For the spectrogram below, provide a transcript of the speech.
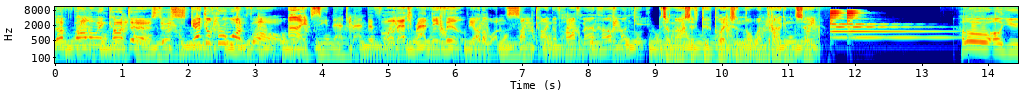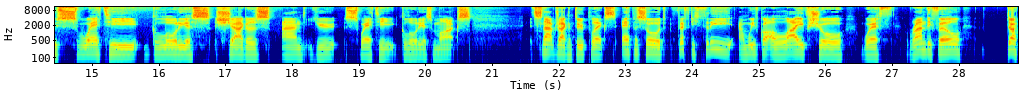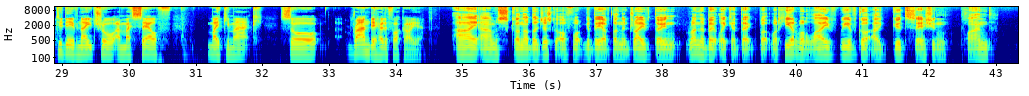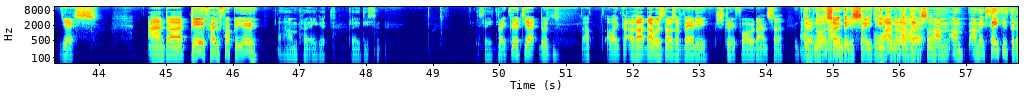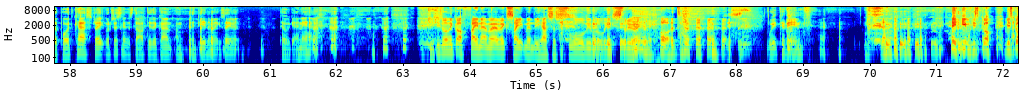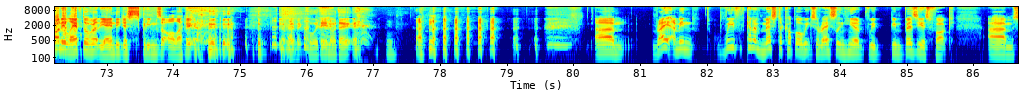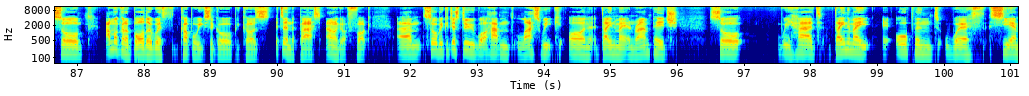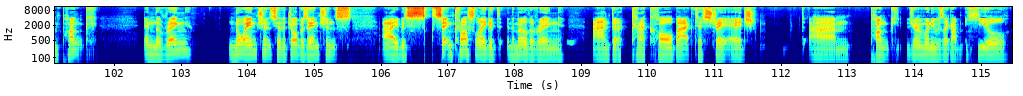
The following contest is scheduled for one fall. I've seen that man before. That's Randy Phil. The other one's some kind of half man, half monkey. It's a massive duplex and not one dragon in sight. Hello, all you sweaty, glorious shaggers and you sweaty, glorious marks. It's Snapdragon Duplex, episode 53, and we've got a live show with Randy Phil, Dirty Dave Nitro, and myself, Mikey Mac. So, Randy, how the fuck are you? I am scunnered. I just got off work today. I've done the drive down, run about like a dick, but we're here, we're live. We have got a good session planned. Yes. And uh, Dave, how the fuck are you? I'm pretty good, pretty decent. Excited. Pretty good, yeah. There was, I, I like that. Oh, that. That was that was a very straightforward answer. Did not sound excited in blathering that on. answer. I'm I'm I'm excited for the podcast. Right, we're just getting started. I can't. I'm containing my excitement till we get into it. He's only got a finite amount of excitement that he has to slowly release throughout the pod. Just wait to the end. if he's got if he's got any leftover at the end, he just screams it all out. A bit cody, no doubt. um, right. I mean, we've kind of missed a couple of weeks of wrestling here. We've been busy as fuck. Um, so I'm not gonna bother with a couple of weeks ago because it's in the past. I don't give a fuck. Um, so we could just do what happened last week on Dynamite and Rampage. So we had Dynamite. It opened with CM Punk in the ring. No entrance. Yeah, the jobber's entrance. Uh, he was sitting cross-legged in the middle of the ring and did a kind of callback to straight edge um, Punk. Do you remember when he was like a heel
